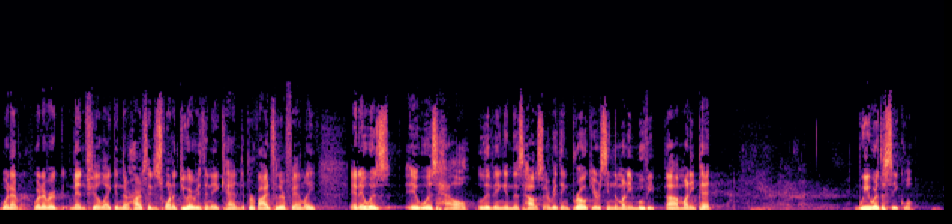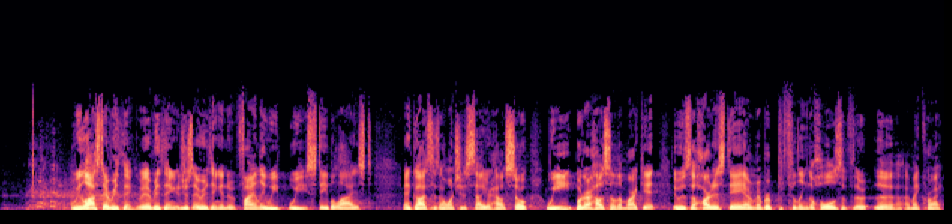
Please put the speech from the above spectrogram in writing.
whatever, whatever men feel like in their hearts. They just want to do everything they can to provide for their family. And it was it was hell living in this house. Everything broke. You ever seen the Money movie uh, Money Pit? We were the sequel. We lost everything, everything, just everything. And finally, we we stabilized. And God says, I want you to sell your house. So we put our house on the market. It was the hardest day. I remember filling the holes of the, the I might cry.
